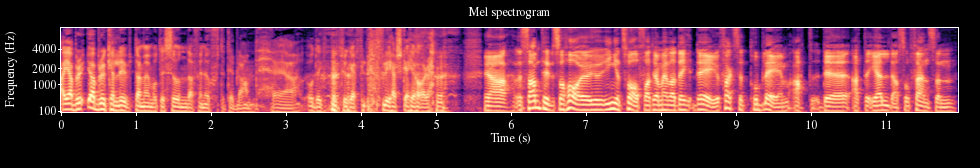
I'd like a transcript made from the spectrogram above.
Ja, jag, jag brukar luta mig mot det sunda förnuftet ibland. Eh, och det, det tror jag fl- fler ska göra. Ja, samtidigt så har jag ju inget svar för att jag menar det, det är ju faktiskt ett problem att det, att det eldas och fansen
